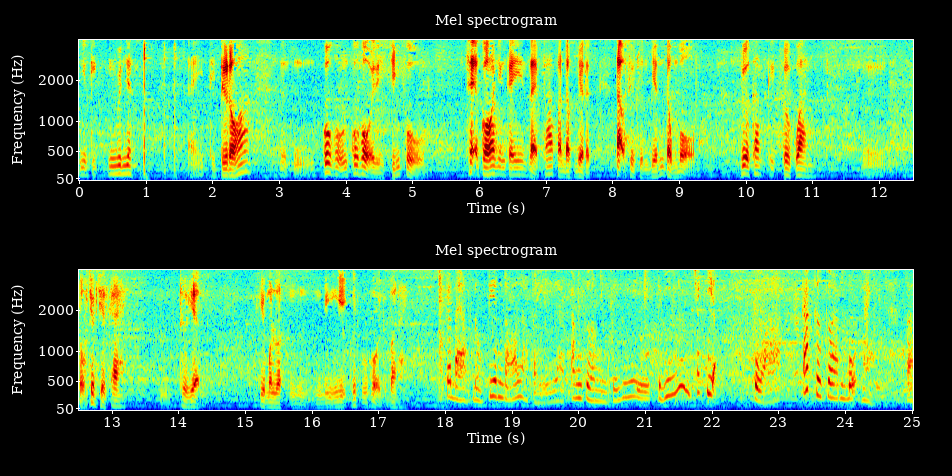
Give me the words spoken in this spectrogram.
những cái nguyên nhân Đấy, thì từ đó quốc hội, quốc hội thì chính phủ sẽ có những cái giải pháp và đặc biệt là tạo sự chuyển biến đồng bộ giữa các cái cơ quan ừ, tổ chức triển khai thực hiện khi mà luật nghị quyết quốc hội được ban hành. Cái bài học đầu tiên đó là phải tăng cường cái tính trách nhiệm của các cơ quan bộ ngành à,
